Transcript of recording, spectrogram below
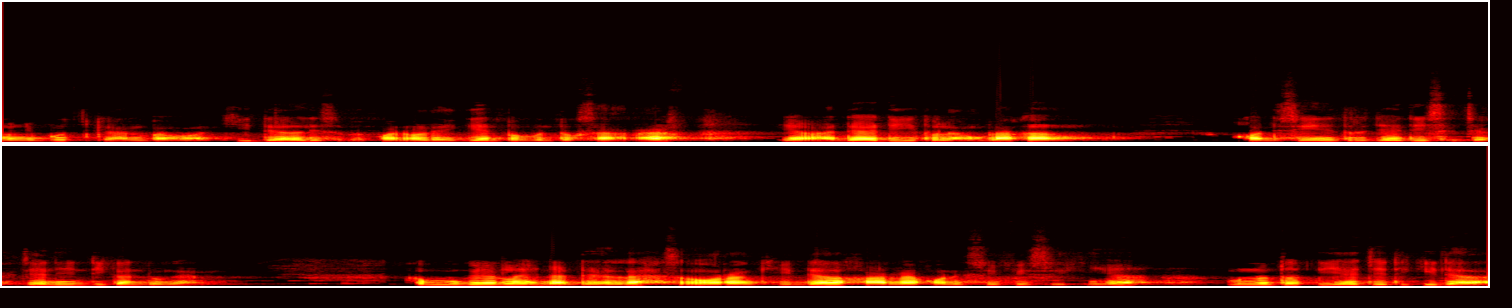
menyebutkan bahwa kidal disebabkan oleh gen pembentuk saraf yang ada di tulang belakang. Kondisi ini terjadi sejak janin di kandungan. Kemungkinan lain adalah seorang kidal karena kondisi fisiknya menuntut dia jadi kidal.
